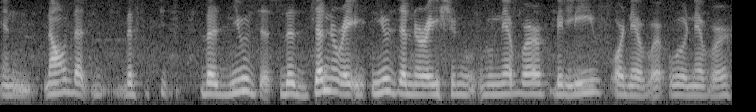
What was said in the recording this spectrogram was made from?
And now that the the new the genera- new generation will never believe or never will never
